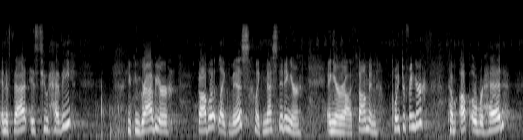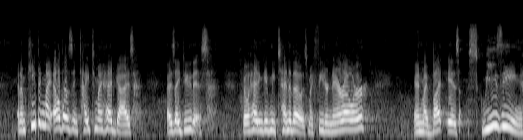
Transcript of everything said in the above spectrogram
And if that is too heavy, you can grab your goblet like this, like nested in your, in your uh, thumb and pointer finger, come up overhead, and I'm keeping my elbows in tight to my head, guys, as I do this. Go ahead and give me 10 of those. My feet are narrower, and my butt is squeezing,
